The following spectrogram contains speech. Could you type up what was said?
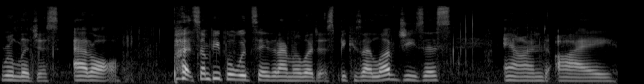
religious at all. But some people would say that I'm religious because I love Jesus and I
